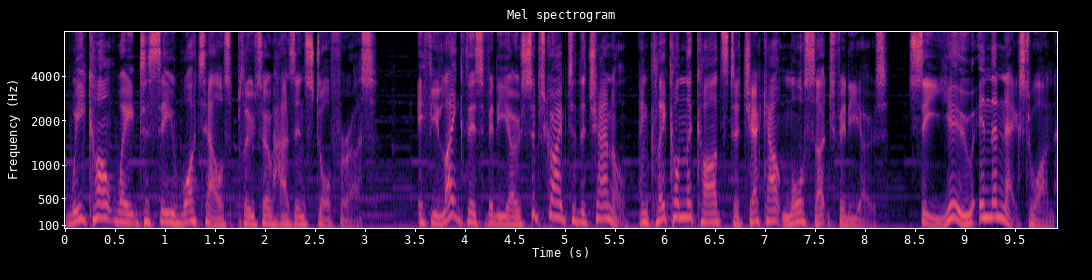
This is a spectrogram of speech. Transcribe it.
We can't wait to see what else Pluto has in store for us. If you like this video, subscribe to the channel and click on the cards to check out more such videos. See you in the next one.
